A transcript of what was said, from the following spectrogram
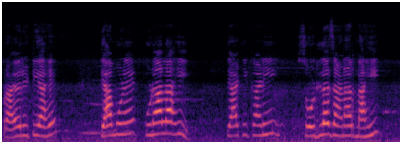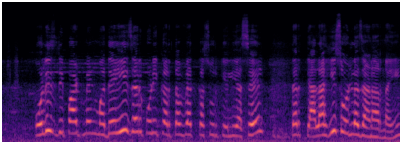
प्रायोरिटी आहे. त्यामुळे कुणालाही त्या ठिकाणी सोडलं जाणार नाही. पोलीस डिपार्टमेंटमध्येही जर कोणी कर्तव्यात कसूर केली असेल तर त्यालाही सोडलं जाणार नाही.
